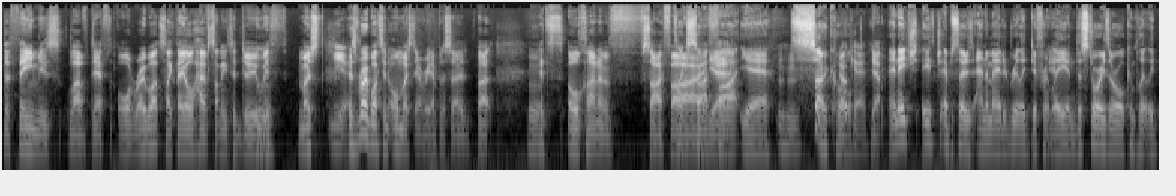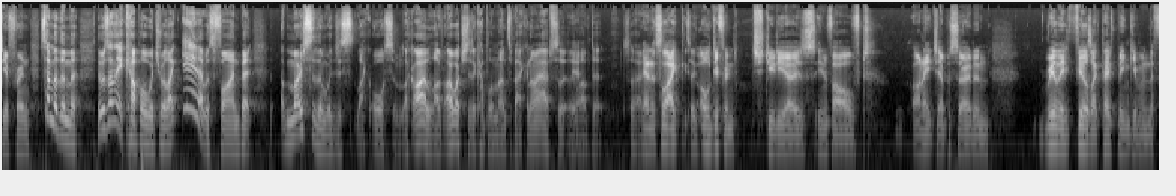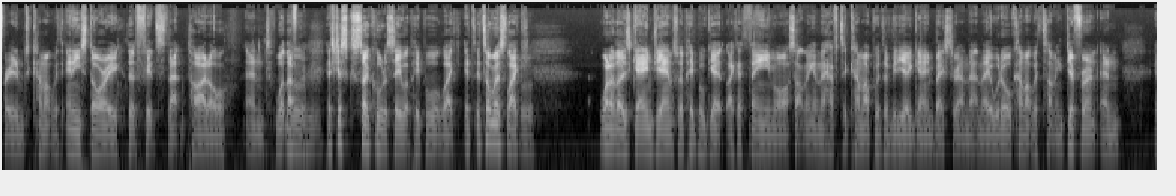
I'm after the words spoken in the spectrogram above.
the theme is love, death, or robots. Like they all have something to do hmm. with most. Yeah. there's robots in almost every episode, but hmm. it's all kind of sci-fi. It's like sci-fi, yeah, yeah, mm-hmm. so cool. Okay. Yeah. and each each episode is animated really differently, and the stories are all completely different. Some of them, are, there was only a couple which were like, yeah, that was fine, but most of them were just like awesome. Like I loved, I watched it a couple of months back, and I absolutely loved it. So and it's like all different studios involved on each episode and really feels like they've been given the freedom to come up with any story that fits that title and what they've Mm-hmm. it's just so cool to see what people like it's, it's almost like Mm. one of those game jams where people get like a theme or something and they have to come up with a video game based around that and they would all come up with something different and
